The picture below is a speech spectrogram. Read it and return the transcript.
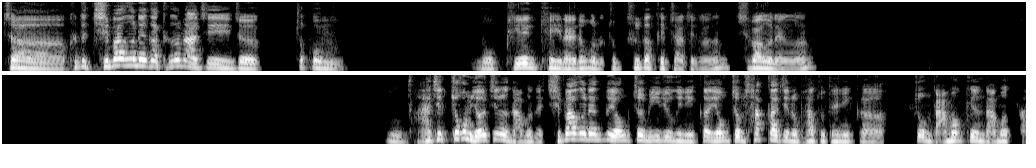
자, 근데 지방은행 같은 건 아직 저 조금 뭐 BNK나 이런 거는 좀 덜 갔겠죠, 아직은. 지방은행은. 음, 아직 조금 여지는 남았네. 지방은행도 0.26이니까 0.4까지는 봐도 되니까 좀 남았기는 남았다.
